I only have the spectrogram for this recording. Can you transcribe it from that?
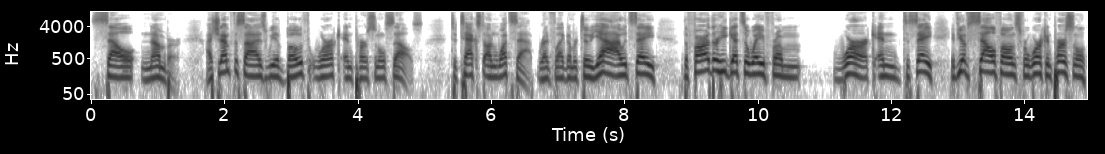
cell number. I should emphasize we have both work and personal cells. To text on WhatsApp, red flag number two. Yeah, I would say the farther he gets away from work and to say if you have cell phones for work and personal,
